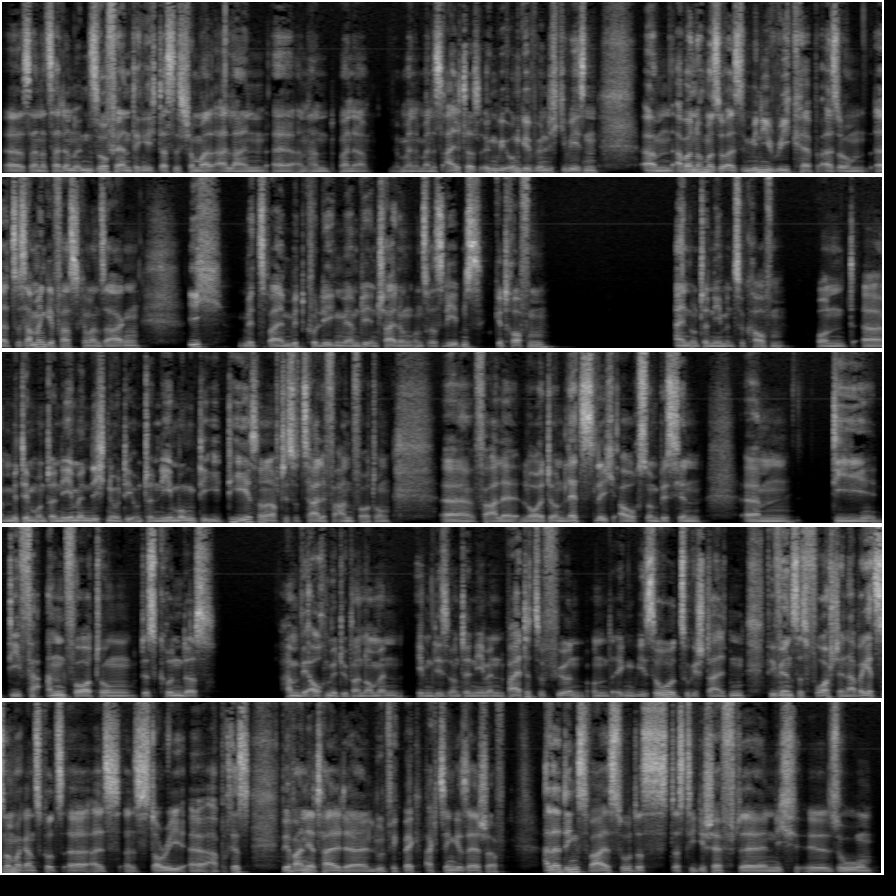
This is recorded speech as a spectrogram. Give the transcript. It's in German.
äh, seinerzeit. Und insofern denke ich, das ist schon mal allein äh, anhand meiner, meiner meines Alters irgendwie ungewöhnlich gewesen. Ähm, aber nochmal so als Mini-Recap. Also äh, zusammengefasst kann man sagen, ich mit zwei Mitkollegen, wir haben die Entscheidung unseres Lebens getroffen, ein Unternehmen zu kaufen und äh, mit dem Unternehmen nicht nur die Unternehmung, die Idee, sondern auch die soziale Verantwortung äh, für alle Leute und letztlich auch so ein bisschen ähm, die, die Verantwortung des Gründers haben wir auch mit übernommen, eben diese Unternehmen weiterzuführen und irgendwie so zu gestalten, wie wir uns das vorstellen. Aber jetzt nochmal ganz kurz äh, als, als Story-Abriss. Äh, wir waren ja Teil der Ludwig Beck Aktiengesellschaft. Allerdings war es so, dass, dass die Geschäfte nicht äh, so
